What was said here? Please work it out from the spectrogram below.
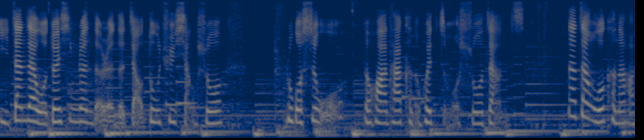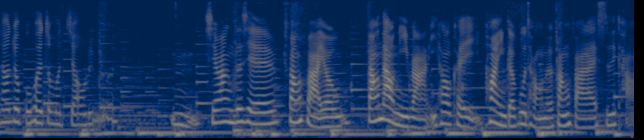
以站在我最信任的人的角度去想说，如果是我的话，他可能会怎么说这样子。那这样我可能好像就不会这么焦虑了。嗯，希望这些方法有帮到你吧，以后可以换一个不同的方法来思考。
